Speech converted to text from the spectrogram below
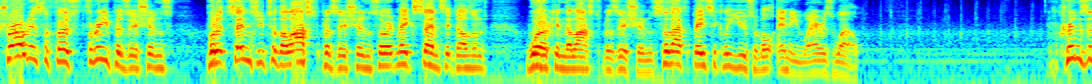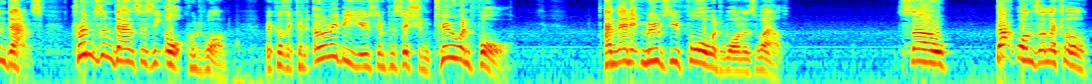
Shroud is the first three positions, but it sends you to the last position, so it makes sense it doesn't work in the last position, so that's basically usable anywhere as well. Crimson Dance. Crimson Dance is the awkward one because it can only be used in position 2 and 4. And then it moves you forward one as well. So, that one's a little...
